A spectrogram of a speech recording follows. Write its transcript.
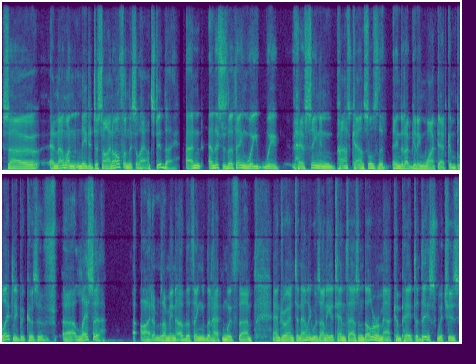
So, and no one needed to sign off on this allowance, did they? And and this is the thing we we have seen in past councils that ended up getting wiped out completely because of uh, lesser items. I mean, uh, the thing that happened with um, Andrew Antoniolli was only a ten thousand dollar amount compared to this, which is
